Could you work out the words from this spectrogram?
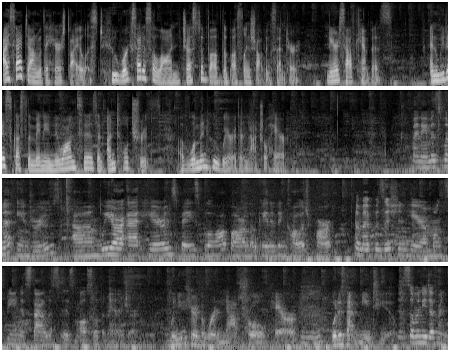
I sat down with a hairstylist who works at a salon just above the bustling shopping center near South Campus, and we discussed the many nuances and untold truths of women who wear their natural hair. My name is Winnette Andrews. Um, we are at Hair and Space Blowout Bar located in College Park. And my position here, amongst being a stylist, is also the manager when you hear the word natural hair, mm-hmm. what does that mean to you? There's so many different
